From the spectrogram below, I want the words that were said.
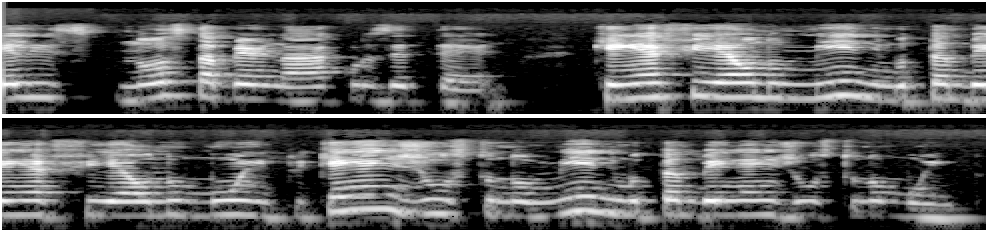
eles nos tabernáculos eternos. Quem é fiel no mínimo também é fiel no muito, e quem é injusto no mínimo também é injusto no muito.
